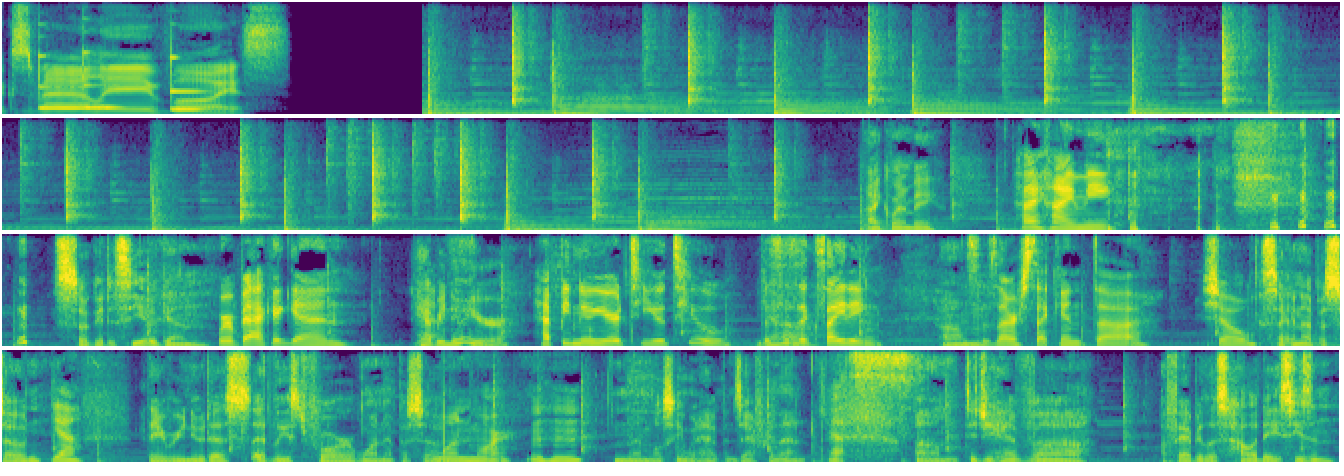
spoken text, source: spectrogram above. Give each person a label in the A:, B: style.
A: Fox Valley Voice.
B: Hi, Quenby.
C: Hi, Jaime.
B: So good to see you again.
C: We're back again.
B: Happy
C: Yes.
B: New Year.
C: Happy New Year to you too. This is exciting.
B: Um,
C: This is our second uh, show.
B: second episode.
C: Yeah,
B: They renewed us at least for one episode,
C: one more. Mm-hmm.
B: and then we'll see what happens after that.
C: Yes.
B: Um, did you have uh, a fabulous holiday season?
